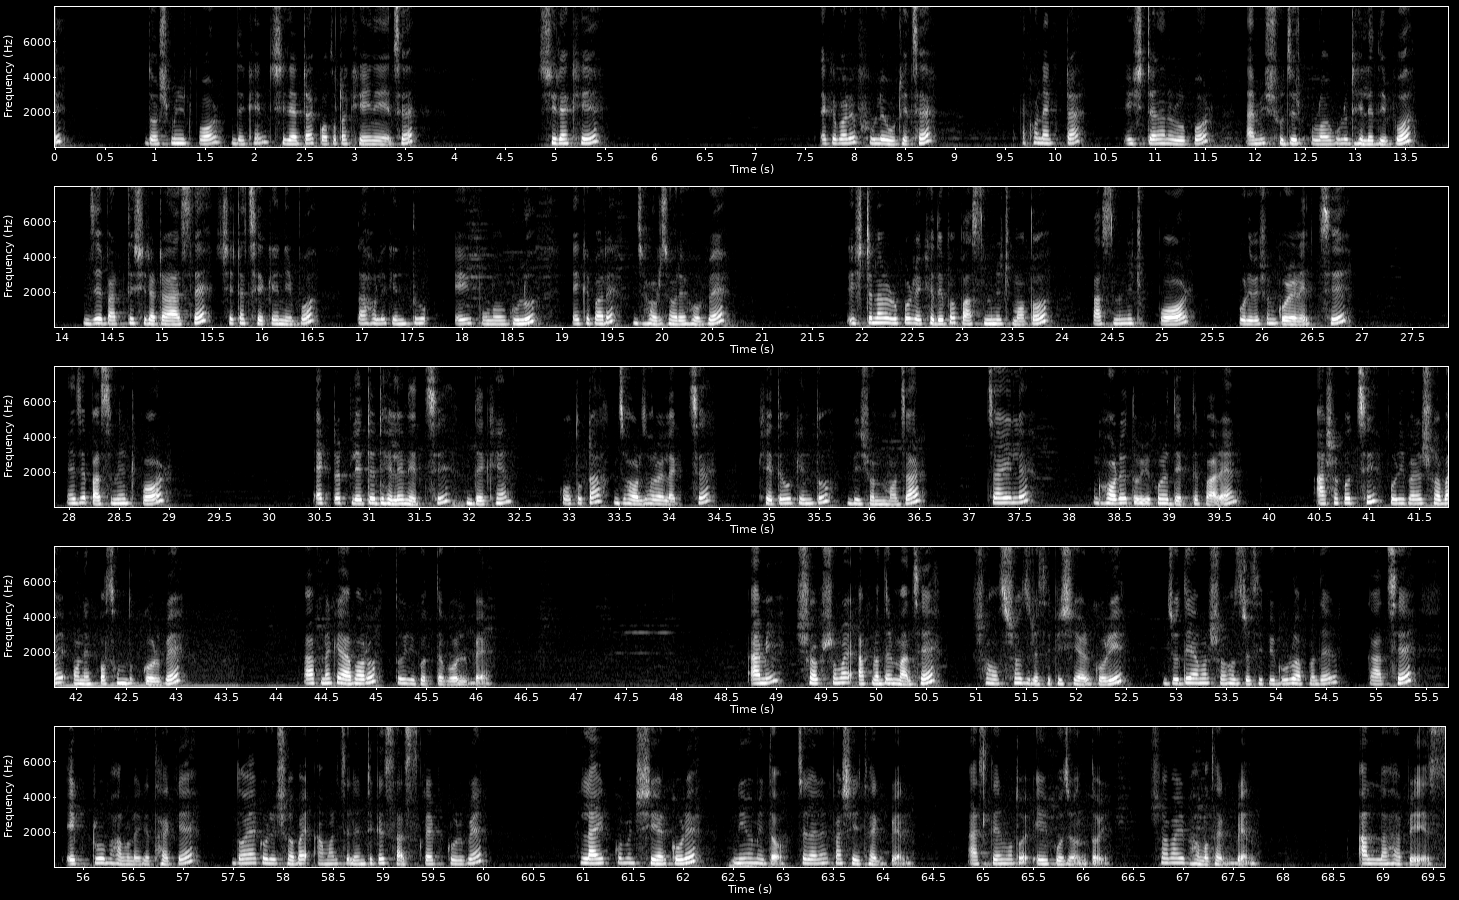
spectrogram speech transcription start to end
দশ মিনিট পর দেখেন শিরাটা কতটা খেয়ে নিয়েছে। শিরা খেয়ে একেবারে ফুলে উঠেছে। এখন একটা স্ট্যান্ডারের উপর আমি সুজির পোলাওগুলো ঢেলে দিব। যে বাড়তি শিরাটা আছে সেটা ছেঁকে নিব, তাহলে কিন্তু এই পোলাওগুলো একেবারে ঝরঝরে হবে। স্ট্যান্ডারের উপর রেখে দেবো পাঁচ মিনিট মতো। পাঁচ মিনিট পর পরিবেশন করে নিচ্ছি। এই যে পাঁচ মিনিট পর একটা প্লেটে ঢেলে নিচ্ছি। দেখেন কতটা ঝরঝরে লাগছে। খেতেও কিন্তু ভীষণ মজার। চাইলে ঘরে তৈরি করে দেখতে পারেন। আশা করছি পরিবারের সবাই অনেক পছন্দ করবে। আপনাকে আবারও তৈরি করতে বলবে। আমি সবসময় আপনাদের মাঝে সহজ সহজ রেসিপি শেয়ার করি। যদি আমার সহজ রেসিপিগুলো আপনাদের কাছে একটু ভালো লেগে থাকে, দয়া করে সবাই আমার চ্যানেলটিকে সাবস্ক্রাইব করবেন লাইক কমেন্ট শেয়ার করে নিয়মিত চ্যানেলের পাশেই থাকবেন। আজকের মতো এই পর্যন্তই। সবাই ভালো থাকবেন। আল্লাহ হাফেজ।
